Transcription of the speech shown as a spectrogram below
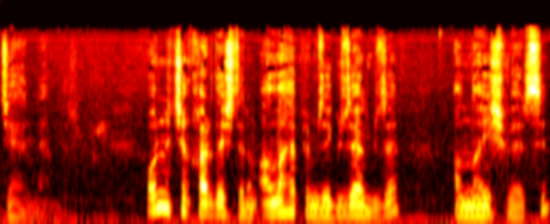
Cehennemdir. Onun için kardeşlerim Allah hepimize güzel güzel anlayış versin.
